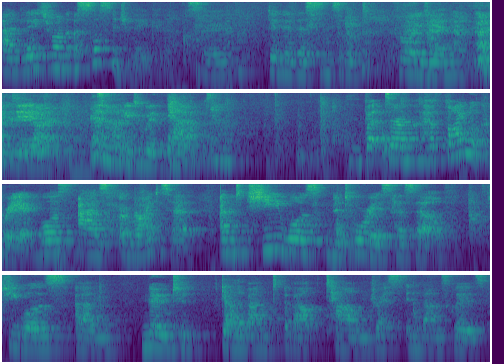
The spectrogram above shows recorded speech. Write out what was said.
and later on a sausage maker. So, don't know, there's some sort of Freudian idea tied with that. But um, her final career was as a writer, and she was notorious herself. She was um, known to gallivant about town dressed in man's clothes,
